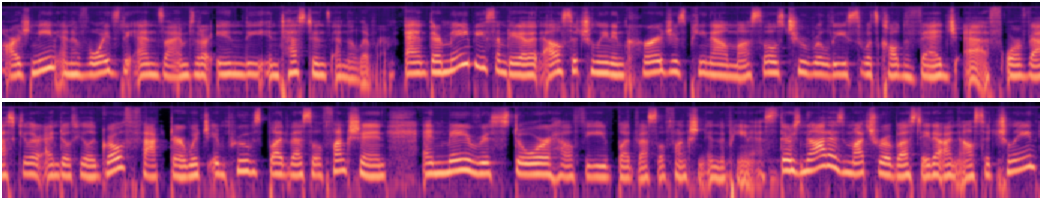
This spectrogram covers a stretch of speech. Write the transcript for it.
L-arginine and avoids the enzymes that are in the intestines and the liver. And there may be some data that L-citrulline encourages penile muscles to release what's called VEGF or vascular endothelial growth factor, which improves blood vessel function and may restore healthy blood vessel function in the penis. There's not as much robust data on L-citrulline,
